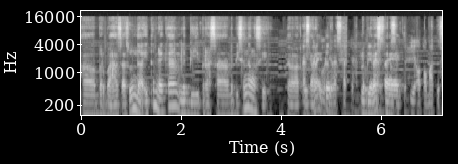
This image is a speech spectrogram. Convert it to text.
uh, berbahasa Sunda itu mereka lebih berasa lebih senang sih dalam arti respect karena itu lebih respect ya. lebih respect. iya otomatis.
